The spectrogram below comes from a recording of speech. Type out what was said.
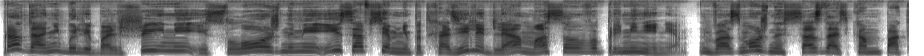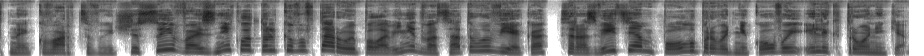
Правда, они были большими и сложными и совсем не подходили для массового применения. Возможность создать компактные кварцевые часы возникла только во второй половине 20 века с развитием полупроводниковой электроники.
